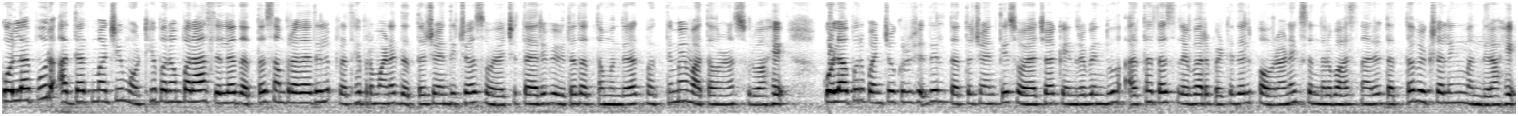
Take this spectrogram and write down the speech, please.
कोल्हापूर अध्यात्माची मोठी परंपरा असलेल्या दत्त संप्रदायातील प्रथेप्रमाणे दत्त जयंतीच्या सोहळ्याची तयारी विविध दत्त मंदिरात भक्तिमय वातावरणात सुरू आहे. कोल्हापूर पंचकृषीतील दत्त जयंती सोहळ्याच्या केंद्रबिंदू अर्थातच रविवार पेठेतील पौराणिक संदर्भ असणारे दत्त भिक्षालिंग मंदिर आहे.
